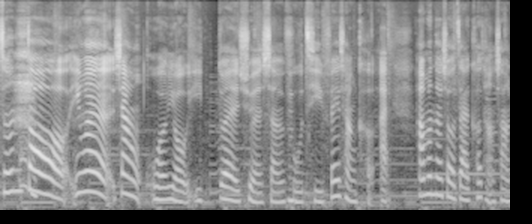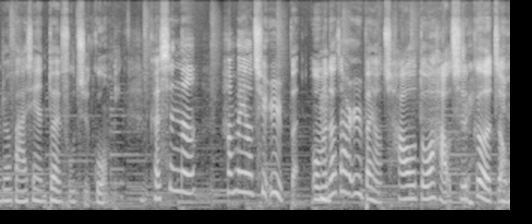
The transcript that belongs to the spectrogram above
真的，因为像我有一对学生夫妻非常可爱，他们那时候在课堂上就发现对麸质过敏，可是呢。他们要去日本，我们都知道日本有超多好吃各种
